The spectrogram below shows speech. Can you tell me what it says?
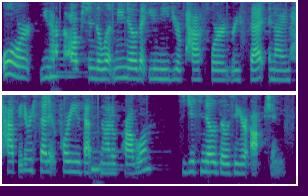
Or you have the option to let me know that you need your password reset and I'm happy to reset it for you. That's not a mm-hmm. problem. So just know those are your options.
